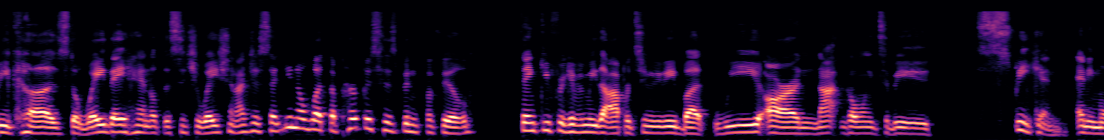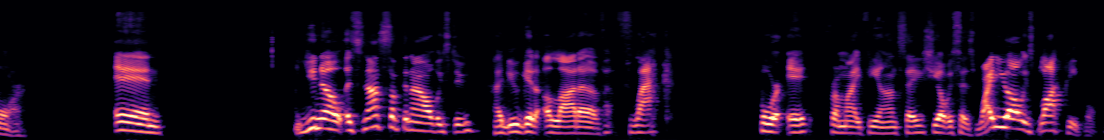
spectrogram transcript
because the way they handled the situation, I just said, you know what? The purpose has been fulfilled thank you for giving me the opportunity, but we are not going to be speaking anymore. And you know, it's not something I always do. I do get a lot of flack for it from my fiance. She always says, Why do you always block people?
